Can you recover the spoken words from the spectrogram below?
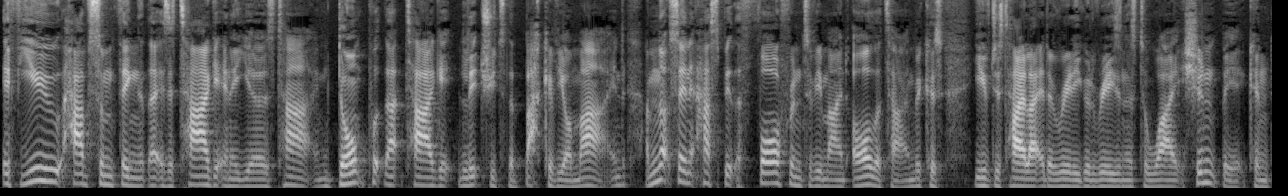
if you have something that is a target in a year's time, don't put that target literally to the back of your mind. I'm not saying it has to be at the forefront of your mind all the time because you've just highlighted a really good reason as to why it shouldn't be. It can,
